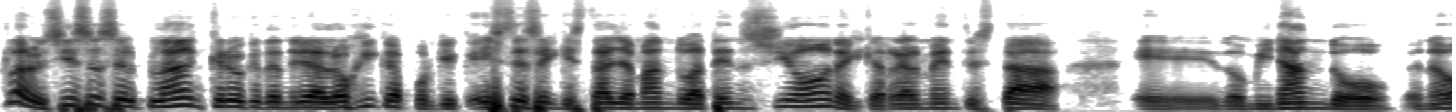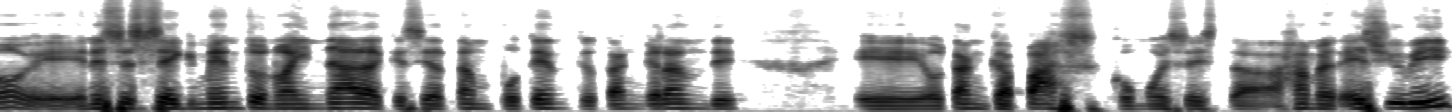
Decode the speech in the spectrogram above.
Claro, y si ese es el plan, creo que tendría lógica porque este es el que está llamando atención, el que realmente está eh, dominando, ¿no? Eh, en ese segmento no hay nada que sea tan potente o tan grande eh, o tan capaz como es esta Hammer SUV.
